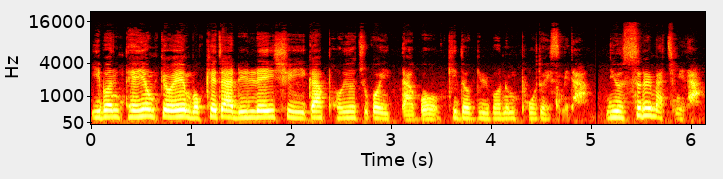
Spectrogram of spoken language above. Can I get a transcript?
이번 대형교회 목회자 릴레이 시위가 보여주고 있다고 기독일보는 보도했습니다. 뉴스를 마칩니다.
